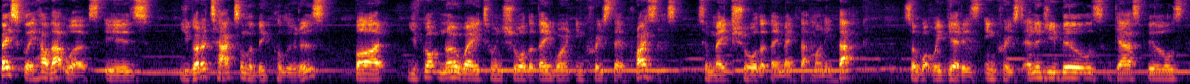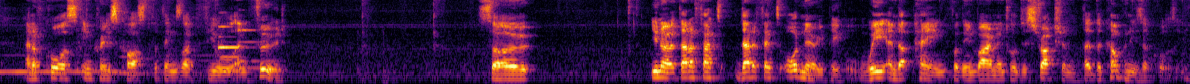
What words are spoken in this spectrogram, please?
Basically, how that works is you got a tax on the big polluters, but you've got no way to ensure that they won't increase their prices to make sure that they make that money back. So what we get is increased energy bills, gas bills, and of course increased cost for things like fuel and food. So, you know, that, affect, that affects ordinary people. We end up paying for the environmental destruction that the companies are causing.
